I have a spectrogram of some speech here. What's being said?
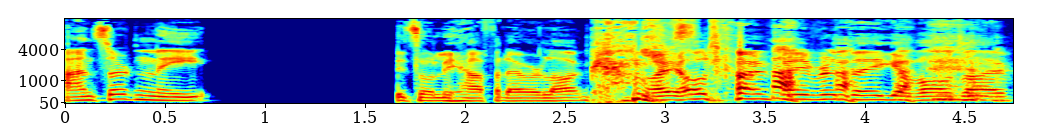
And certainly it's only half an hour long. My all-time favorite thing of all time.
